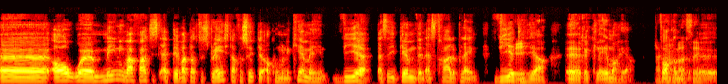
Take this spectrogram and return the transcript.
Øh, og øh, meningen var faktisk, at det var Dr. Strange, der forsøgte at kommunikere med hende via, altså igennem den astrale plan, via okay. de her øh, reklamer her. Der for at komme, øh,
